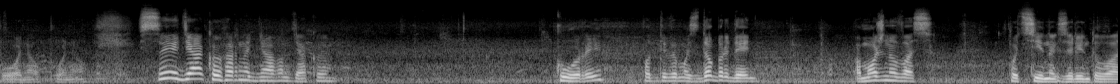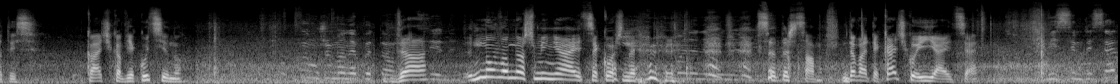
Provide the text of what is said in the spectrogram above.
Понял, понял. Все, дякую, гарного дня вам, дякую. Кури, подивимось. Добрий день. А можна у вас по цінах зорієнтуватись? Качка в яку ціну? Питали. Да. ціни. Ну воно ж міняється кожне. У мене не. Все те ж саме. Давайте качку і яйця. 80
